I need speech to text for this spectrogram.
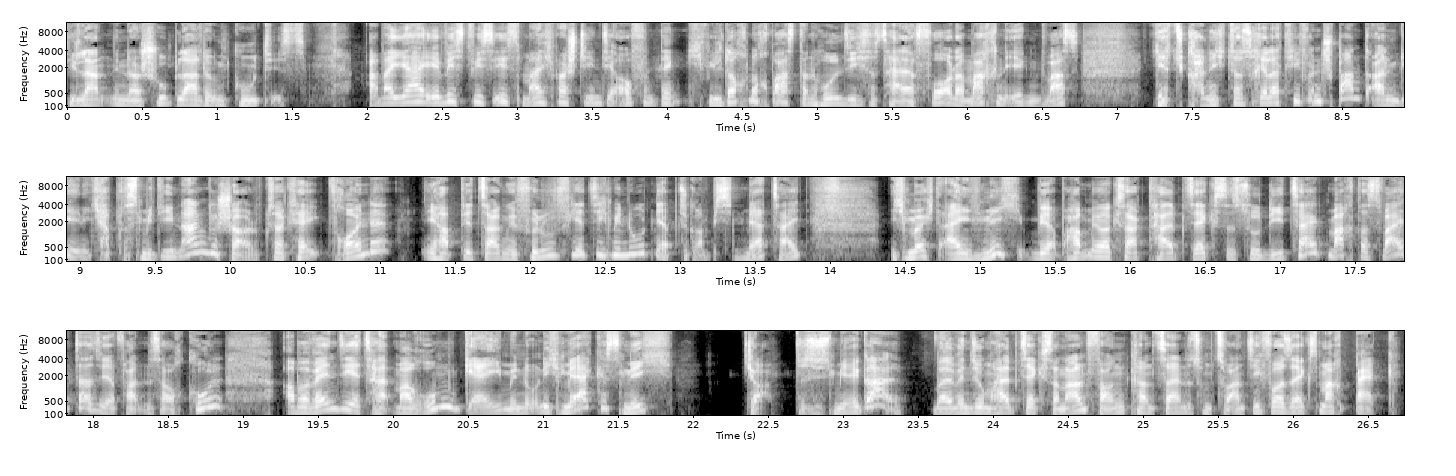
die landen in der Schublade und gut ist. Aber ja, ihr wisst, wie es ist, manchmal stehen sie auf und denken, ich will doch noch was, dann holen sie sich das Teil hervor oder machen irgendwas. Jetzt kann ich das relativ entspannt angehen. Ich habe das mit ihnen angeschaut und gesagt, hey, Freunde, ihr habt jetzt, sagen wir, 45 Minuten, ihr habt sogar ein bisschen mehr Zeit. Ich möchte eigentlich nicht, wir haben immer gesagt, halb sechs ist so die Zeit, macht das weiter, sie fanden es auch cool. Aber wenn sie jetzt halt mal rumgamen und ich merke es nicht, Tja, das ist mir egal. Weil wenn sie um halb sechs dann anfangen, kann es sein, dass um 20 vor sechs macht back.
